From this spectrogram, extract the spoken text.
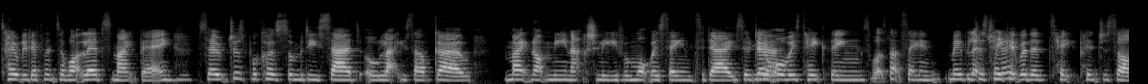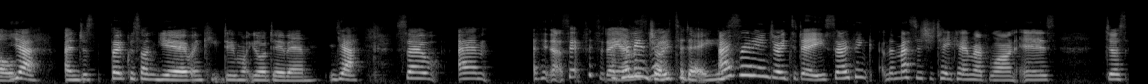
totally different to what Liv's might be. Mm-hmm. So just because somebody said, "Oh, let yourself go," might not mean actually even what we're saying today. So don't Yeah. always take things. What's that saying? Maybe just take it with a pinch of salt. Yeah. And just focus on you and keep doing what you're doing. Yeah. So um I think that's it for today. I really enjoyed it? today's. I've really enjoyed today. So I think the message to take home everyone is just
